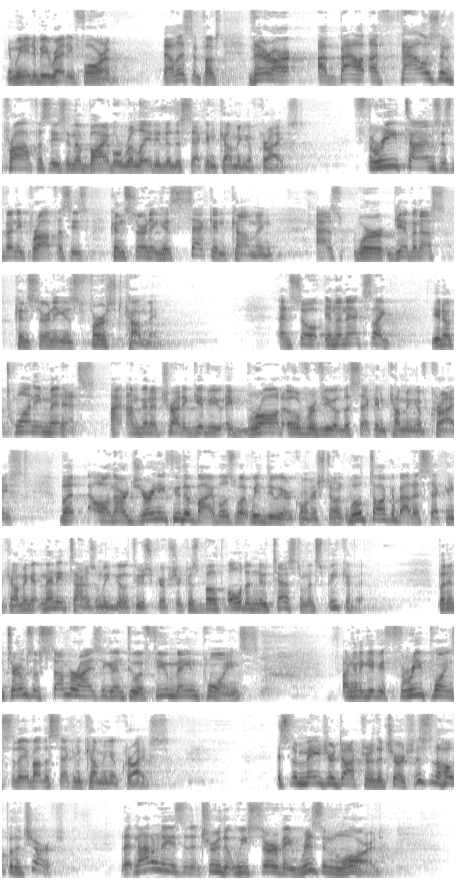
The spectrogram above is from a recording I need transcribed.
And we need to be ready for him. Now, listen, folks, there are about a thousand prophecies in the Bible related to the second coming of Christ. Three times as many prophecies concerning his second coming as were given us concerning his first coming. And so, in the next like you know, 20 minutes, I, I'm going to try to give you a broad overview of the second coming of Christ. But on our journey through the Bible is what we do here at Cornerstone. We'll talk about his second coming at many times when we go through Scripture because both Old and New Testament speak of it. But in terms of summarizing it into a few main points, I'm going to give you three points today about the second coming of Christ. It's the major doctrine of the church. This is the hope of the church. That not only is it true that we serve a risen Lord,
